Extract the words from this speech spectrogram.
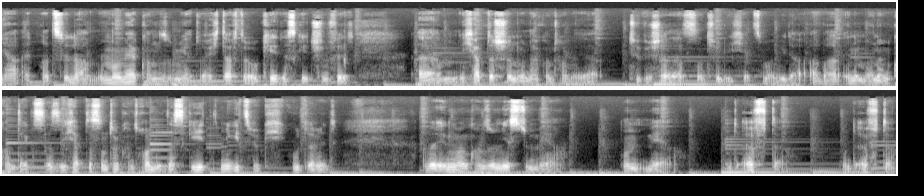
ja, Alprazolam haben immer mehr konsumiert, weil ich dachte, okay, das geht schon fit. Ähm, ich habe das schon unter Kontrolle, ja. Typischer Satz natürlich jetzt mal wieder, aber in einem anderen Kontext. Also ich habe das unter Kontrolle, das geht, mir geht es wirklich gut damit. Aber irgendwann konsumierst du mehr und mehr und öfter und öfter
